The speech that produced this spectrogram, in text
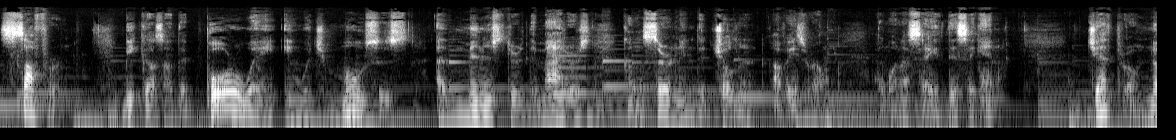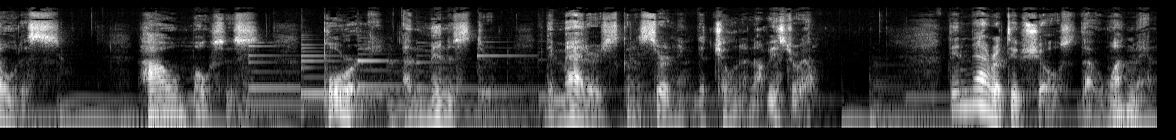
suffered because of the poor way in which Moses administered the matters concerning the children of Israel. I want to say this again. Jethro noticed how Moses poorly administered the matters concerning the children of Israel. The narrative shows that one man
